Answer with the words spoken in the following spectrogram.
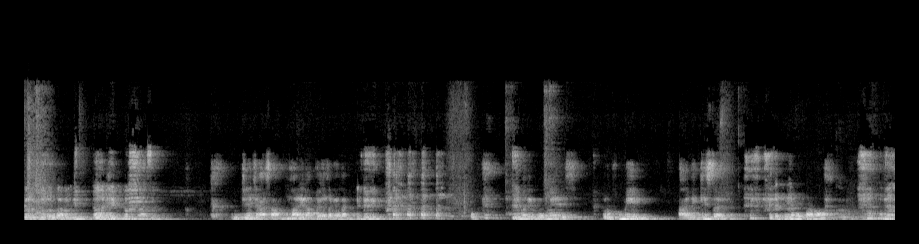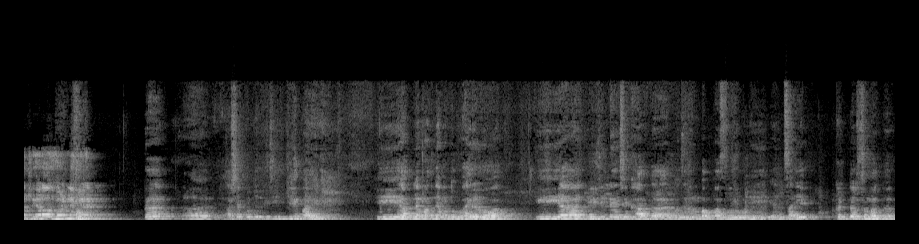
कर कर कर. हा, करतो असं ज्याच्या असा मारेल आपल्याला सगळ्याला ते म्हणे रमेश रुक्मिण आणि किसन. तर अशा पद्धतीची क्लिप आहे. ही आपल्या माध्यमातून व्हायरल व्हावा. की या बीड जिल्ह्याचे खासदार बजरंग बाप्पा सोनवणे यांचा एक कट्टर समर्थक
